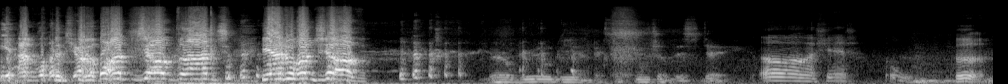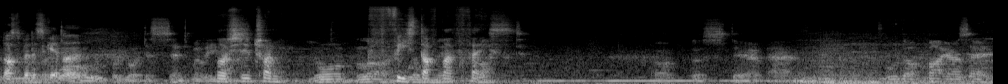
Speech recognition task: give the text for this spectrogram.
You had one job. one job, Blanche! You had one job! There will be an execution this day. Oh shit. Ooh, Ugh. lost a bit of skin on it. For your descent, Well, she did try and feast off my face. Up the stair path. To the fire's edge.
